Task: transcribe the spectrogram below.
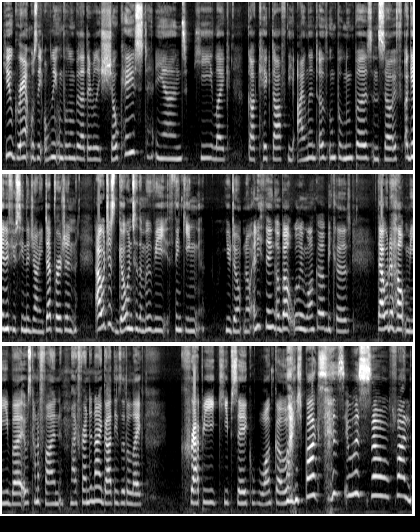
Hugh Grant was the only Oompa Loompa that they really showcased, and he like got kicked off the island of Oompa Loompas. And so, if again, if you've seen the Johnny Depp version, I would just go into the movie thinking you don't know anything about Willy Wonka because that would have helped me. But it was kind of fun. My friend and I got these little like crappy keepsake Wonka lunchboxes. It was so fun.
